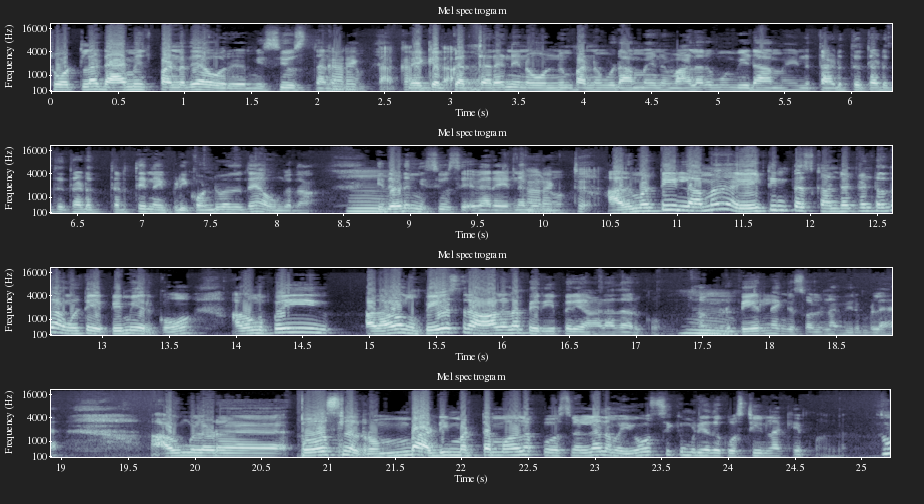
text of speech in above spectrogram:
டோட்டலா டேமேஜ் பண்ணதே ஒரு மிஸ்யூஸ் தானே. மேக்கப் கத்தரன்னு என்ன ஒண்ணும் பண்ண விடாம என்ன வளரவும் விடாம என்ன தடுத்து தடுத்து தடுத்து தடுத்து என்ன இப்படி கொண்டு வந்ததே அவங்க தான். இதோட மிஸ்யூஸ் வேற என்ன வேணும்? அது மட்டும் இல்லாம எயிட்டீன் பிளஸ் கண்டென்ட்ன்றது அவங்கள்ட்ட எப்பயுமே இருக்கும். அவங்க போய் அதாவது அவங்க பேசுற ஆளெல்லாம் பெரிய பெரிய ஆளா தான் இருக்கும். அவங்களோட பேர்ல இங்க சொல்ல நான் விரும்பல. அவங்களோட பர்சனல் ரொம்ப அடிமட்டமான பர்சனல்லாம் நம்ம யோசிக்க முடியாத கொஸ்டின்லாம் கேட்பாங்க. ஓ.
